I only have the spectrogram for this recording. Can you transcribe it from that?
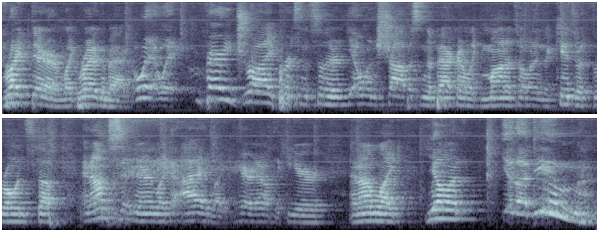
right there, like right in the back. Wait, wait, very dry person, so they're yelling Shabbos in the background, like monotone, and the kids are throwing stuff, and I'm sitting there and like I had like hair down to here, and I'm like yelling, Yeladim,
